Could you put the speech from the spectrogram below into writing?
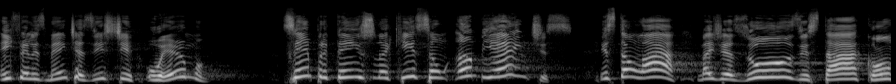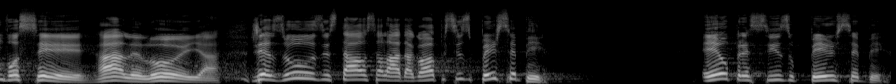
infelizmente existe o ermo, sempre tem isso daqui, são ambientes, estão lá, mas Jesus está com você, aleluia. Jesus está ao seu lado, agora eu preciso perceber, eu preciso perceber.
